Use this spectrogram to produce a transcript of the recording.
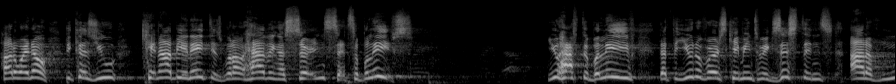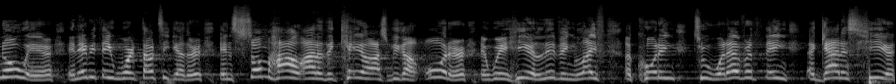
How do I know? Because you cannot be an atheist without having a certain sets of beliefs. You have to believe that the universe came into existence out of nowhere and everything worked out together, and somehow out of the chaos we got order, and we're here living life according to whatever thing got us here.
